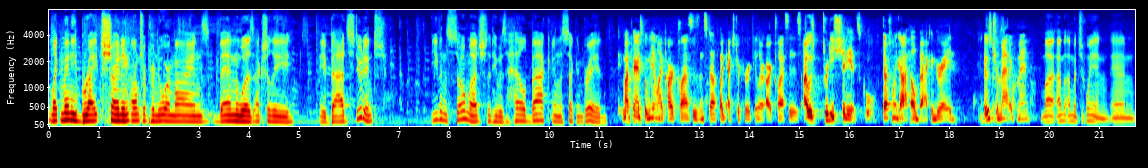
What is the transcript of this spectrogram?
Like many bright, shining entrepreneur minds, Ben was actually a bad student, even so much that he was held back in the second grade. My parents put me in like art classes and stuff, like extracurricular art classes. I was pretty shitty at school. Definitely got held back a grade. It was traumatic, man. My, I'm, I'm a twin, and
